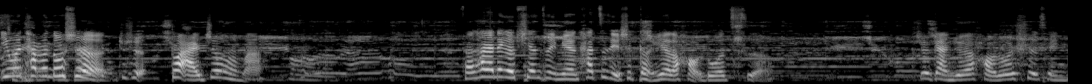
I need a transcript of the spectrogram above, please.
因为他们都是就是都癌症了嘛。反正他在那个片子里面，他自己是哽咽了好多次，就感觉好多事情。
